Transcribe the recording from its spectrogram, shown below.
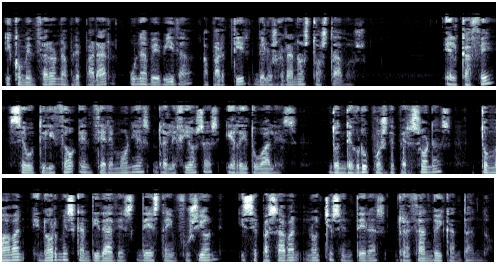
y comenzaron a preparar una bebida a partir de los granos tostados. El café se utilizó en ceremonias religiosas y rituales, donde grupos de personas tomaban enormes cantidades de esta infusión y se pasaban noches enteras rezando y cantando.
